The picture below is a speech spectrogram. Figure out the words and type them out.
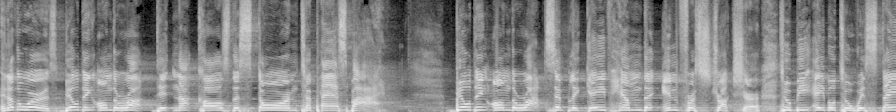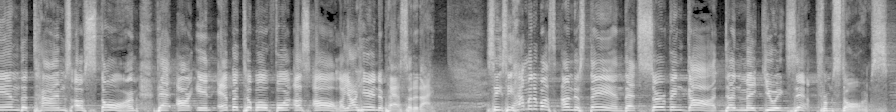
In other words, building on the rock did not cause the storm to pass by. Building on the rock simply gave him the infrastructure to be able to withstand the times of storm that are inevitable for us all. Are y'all hearing the pastor tonight? See, see, how many of us understand that serving God doesn't make you exempt from storms?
